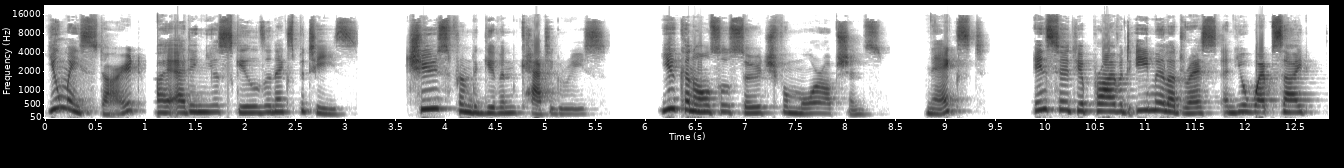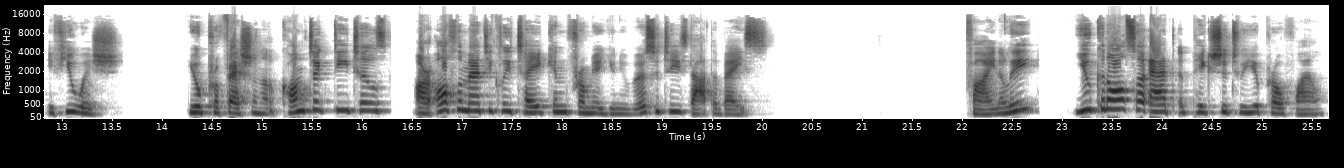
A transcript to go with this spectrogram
You may start by adding your skills and expertise. Choose from the given categories. You can also search for more options. Next, insert your private email address and your website if you wish. Your professional contact details are automatically taken from your university's database. Finally, you can also add a picture to your profile.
